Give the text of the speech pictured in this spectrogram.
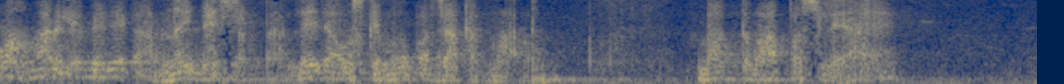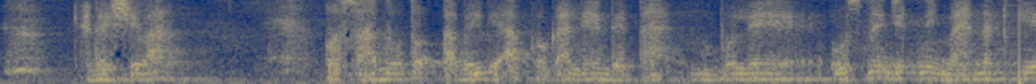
वो हमारे लिए भेजेगा, नहीं भेज सकता। ले जाओ, उसके मुँह पर जाकर मारो। भक्त वापस ले आए। ऋषिवर वो साधु तो अभी भी आपको गालियाँ देता है। बोले, उसने जितनी मेहनत की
